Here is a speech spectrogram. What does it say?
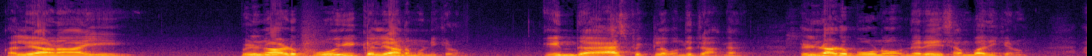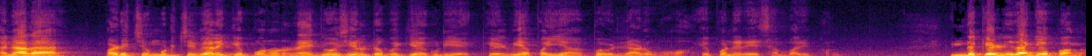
கல்யாணம் ஆகி வெளிநாடு போய் கல்யாணம் பண்ணிக்கணும். இந்த ஆஸ்பெக்டில் வந்துட்டாங்க. வெளிநாடு போகணும் நிறைய சம்பாதிக்கணும். அதனால் படித்து முடித்து வேலைக்கு போன உடனே ஜோசியர்கிட்ட போய் கேட்கக்கூடிய கேள்வி பையன் எப்போ வெளிநாடு போவான்? எப்போ நிறைய சம்பாதிப்பான்? இந்த கேள்வி தான் கேட்பாங்க.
